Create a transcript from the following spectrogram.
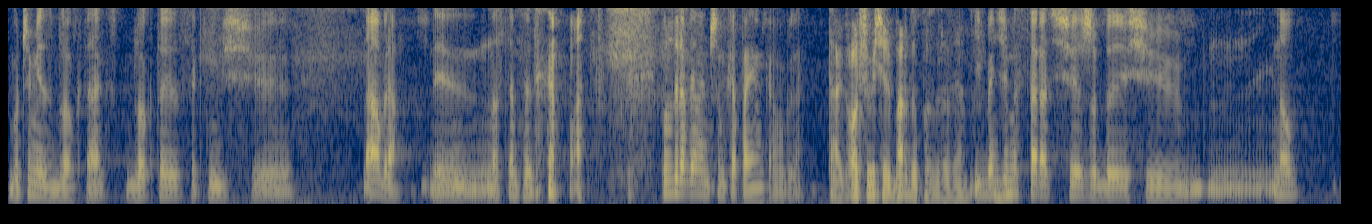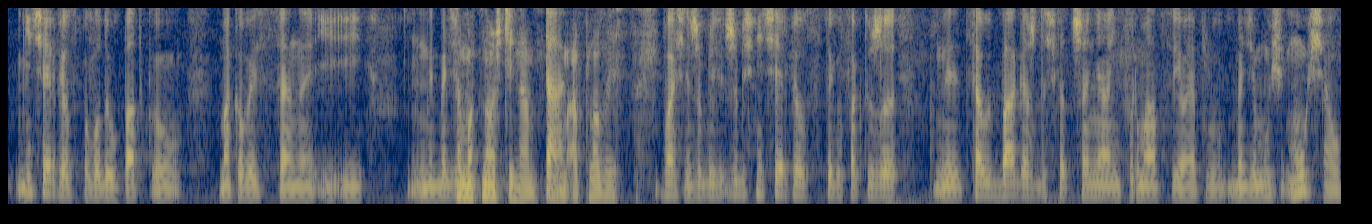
Bo czym jest blog, tak? Blog to jest jakimś. Y, dobra, y, następny temat. Pozdrawiamy Przemka Pająka w ogóle. Tak, oczywiście, bardzo pozdrawiam. I będziemy starać się, żebyś no, nie cierpiał z powodu upadku makowej sceny i, i Będziemy... samotności nam, tak. nam Apple'owej scenie. Właśnie, żeby, żebyś nie cierpiał z tego faktu, że y, cały bagaż doświadczenia, informacji o Apple będzie musi, musiał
